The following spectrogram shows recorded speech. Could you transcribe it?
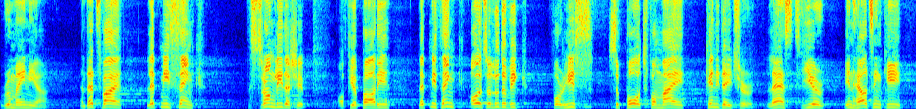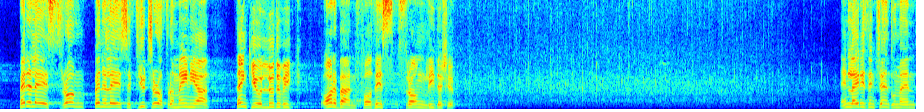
Romania. And that's why let me thank the strong leadership of your party. Let me thank also Ludovic for his support for my candidature last year in Helsinki. Penele is strong, Penele is the future of Romania. Thank you, Ludovic Orban, for this strong leadership. And ladies and gentlemen,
